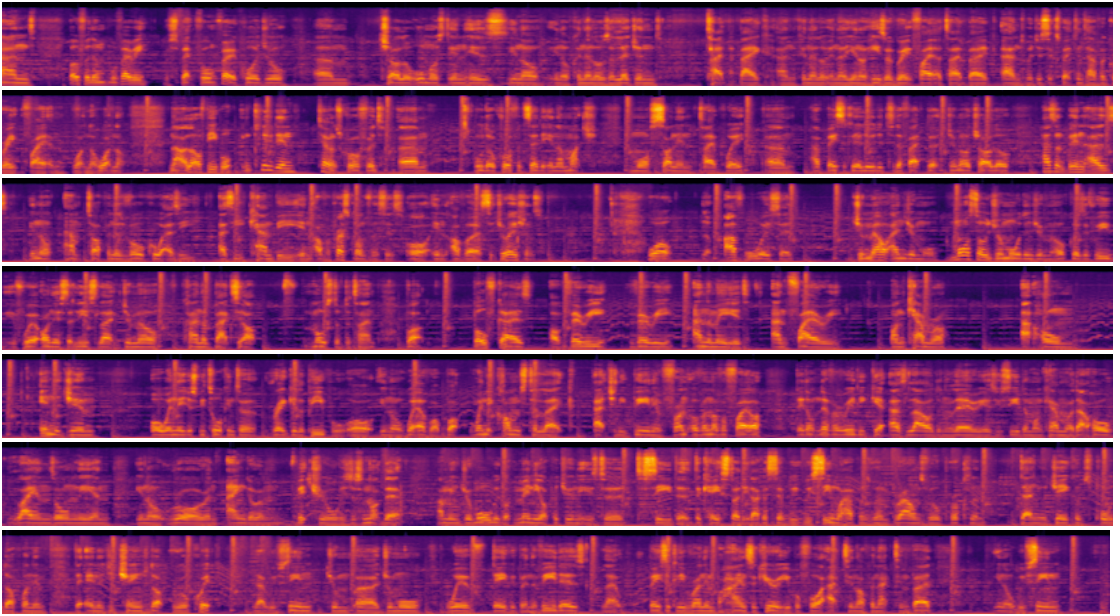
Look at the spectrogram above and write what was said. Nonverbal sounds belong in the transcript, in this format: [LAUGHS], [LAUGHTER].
and both of them were very respectful, very cordial. Um, Charlo almost in his, you know, you know, Canelo's a legend type bag, and Canelo in a, you know, he's a great fighter type bag, and we're just expecting to have a great fight and whatnot, whatnot. Now, a lot of people, including Terence Crawford, um, although Crawford said it in a much more sunning type way. Um, I've basically alluded to the fact that Jermell Charlo hasn't been as you know amped up and as vocal as he as he can be in other press conferences or in other situations. Well, look, I've always said Jermell and Jermall, more so Jermall than Jermell, because if we if we're honest, at least like Jermell kind of backs it up most of the time, but both guys are very very animated and fiery on camera, at home, in the gym, or when they just be talking to regular people or you know whatever. But when it comes to like actually being in front of another fighter, they don't never really get as loud and leery as you see them on camera. That whole lions only and you know roar and anger and vitriol is just not there. I mean, Jermall, we got many opportunities to, to see the, the case study. Like I said, we, we've seen what happens when Brownsville, Brooklyn, Daniel Jacobs pulled up on him. The energy changed up real quick. Like we've seen Jam, uh, Jermall with David Benavidez, like basically running behind security before acting up and acting bad. You know, we've seen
